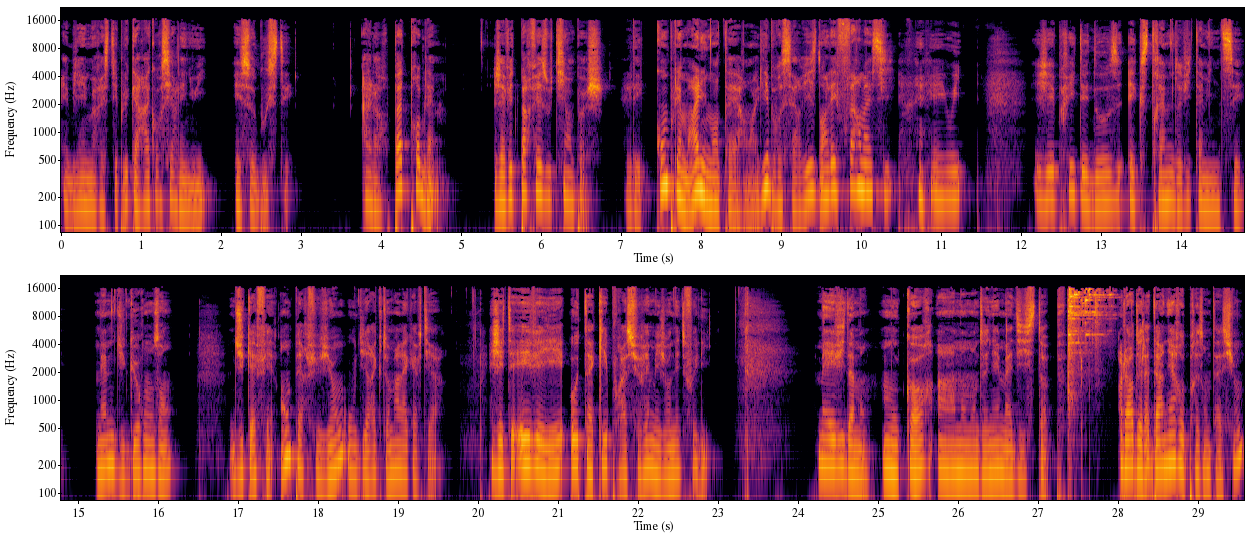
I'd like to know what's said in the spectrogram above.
eh bien il me restait plus qu'à raccourcir les nuits et se booster. Alors, pas de problème. J'avais de parfaits outils en poche les compléments alimentaires en libre service dans les pharmacies. Et eh oui, j'ai pris des doses extrêmes de vitamine C, même du guronzan, du café en perfusion ou directement à la cafetière. J'étais éveillée au taquet pour assurer mes journées de folie. Mais évidemment, mon corps, à un moment donné, m'a dit stop. Lors de la dernière représentation,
